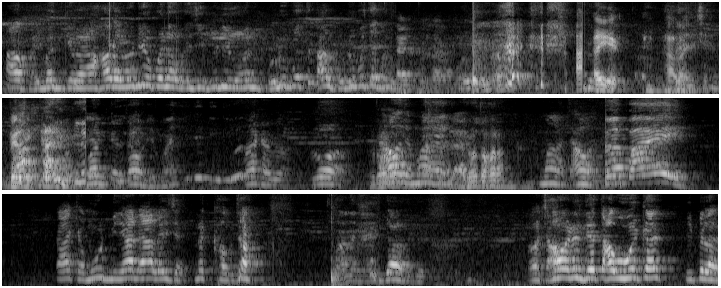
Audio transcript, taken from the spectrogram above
આ ભાઈ બંધ કહેવાય આ હાડો વીડિયો બનાવે છે વીડિયો આનું ફોડું બતા તારું ફોડું બતા તું આ હાલ હાલ છે પેલી બંધ કર જાવ જે માહિતી રો રો તો ખરા. માં જાવ હવે હવે આ કે મૂડની યાદ આ લઈ જાય ન ખાવ જા જાઓ દે હવે ને દેતા આવું હોય કે ઈ પેલા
